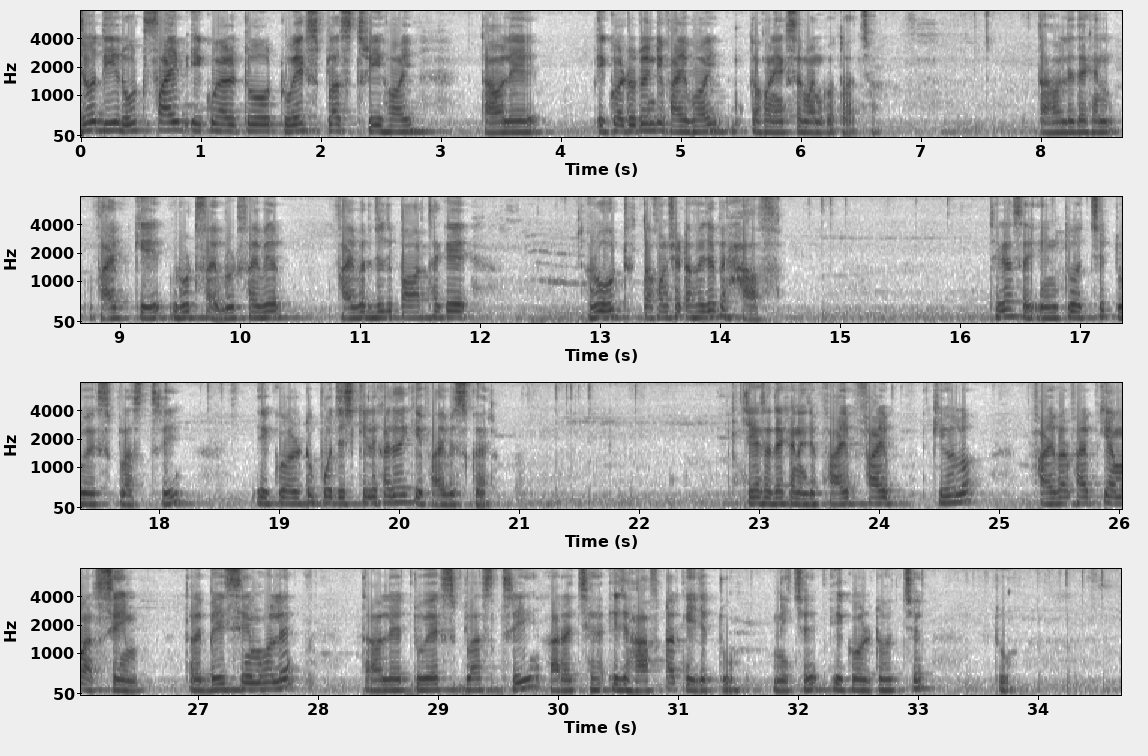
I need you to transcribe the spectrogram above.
যদি root five equal to two x plus three হয়, তাহলে ইকুয়াল টু টোয়েন্টি ফাইভ হয়, তখন এক্সের মান কত আচ্ছা তাহলে দেখেন ফাইভকে রুট ফাইভ রুট ফাইভের ফাইভের যদি পাওয়ার থাকে রুট তখন সেটা হয়ে যাবে হাফ ঠিক আছে? ইন্টু হচ্ছে two x plus three equal to পঁচিশ কি লেখা যায় কি? ফাইভ স্কোয়ার ঠিক আছে? দেখেন এই যে ফাইভ ফাইভ কী হলো? ফাইভ আর ফাইভ কি আমার? সেম তাহলে বেস সেম হলে তাহলে টু এক্স প্লাস থ্রি আর হচ্ছে এই যে হাফটার এই যে টু নিচে ইকুয়াল টু হচ্ছে টু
